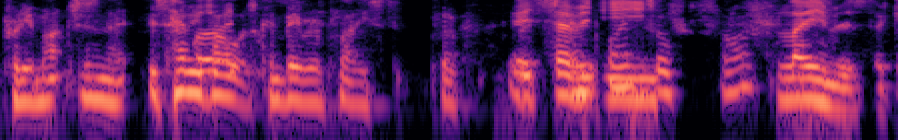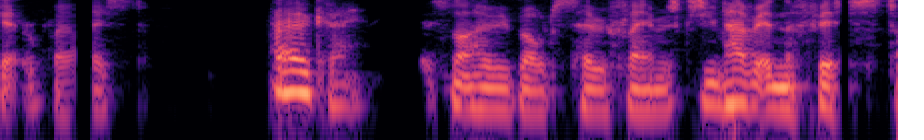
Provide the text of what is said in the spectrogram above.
Pretty much, isn't it? It's heavy Well, bolts can be replaced. It's heavy flamers that get replaced. Okay, It's not heavy bolts, it's heavy flamers because you can have it in the fist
